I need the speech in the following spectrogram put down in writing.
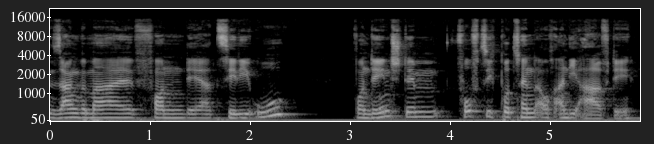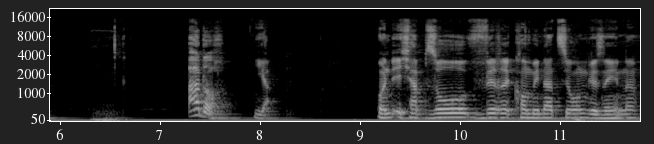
sagen wir mal von der CDU, von den Stimmen 50 Prozent auch an die AfD. Ah, doch. Ja. Und ich habe so wirre Kombinationen gesehen, ne?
